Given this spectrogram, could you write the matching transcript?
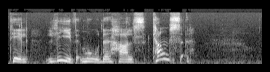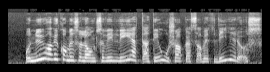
till livmoderhalscancer. Och nu har vi kommit så långt så vi vet att det orsakas av ett virus.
